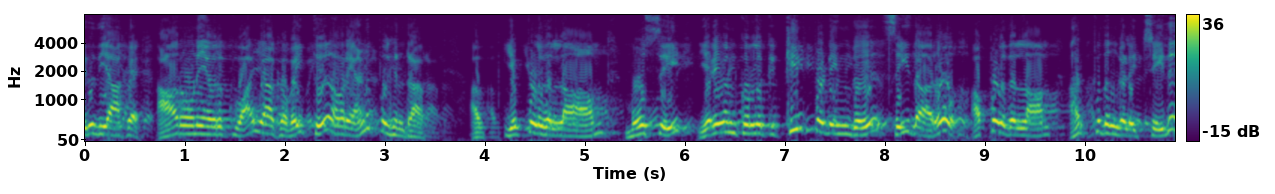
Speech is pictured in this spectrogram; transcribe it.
இறுதியாக ஆரோனை அவருக்கு வாயாக வைத்து அவரை அனுப்புகின்றார். எப்பொழுதெல்லாம் மோசே இறைவன் குரலுக்கு கீழ்ப்படிந்து செய்தாரோ அப்பொழுதெல்லாம் அற்புதங்களை செய்து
